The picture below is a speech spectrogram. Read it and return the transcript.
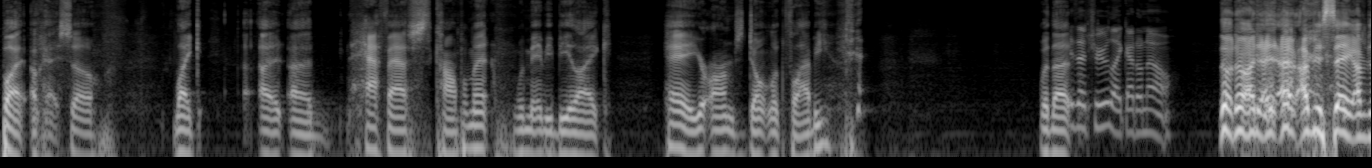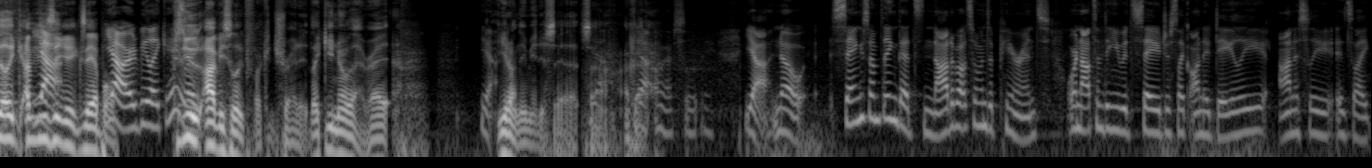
but okay, so like a, a half-assed compliment would maybe be like, "Hey, your arms don't look flabby." Would that? Is that true? Like I don't know. No, no. I, I, I'm just saying. I'm like I'm Yeah. using an example. Yeah, I would be like, hey, Because you obviously look fucking shredded. Like you know that, right? Yeah. You don't need me to say that. So yeah, okay. yeah, oh, absolutely. Yeah, no, saying something that's not about someone's appearance or not something you would say just like on a daily, honestly, is like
